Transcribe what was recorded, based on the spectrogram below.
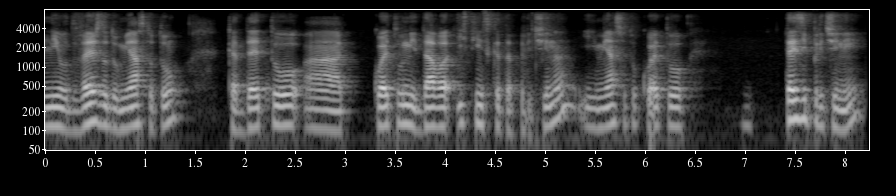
ни отвежда до мястото, където, което ни дава истинската причина и мястото, което тези причини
